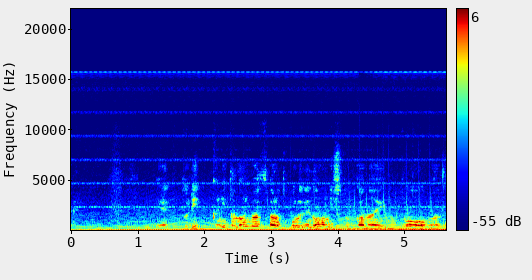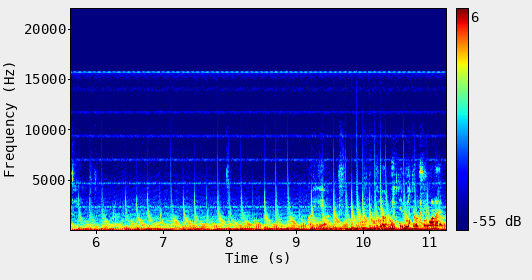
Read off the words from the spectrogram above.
ね。えっと、リックに頼みますかのところで脳にしとかないと、まずいとまあいいや。今見て、見てもしょうがないも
